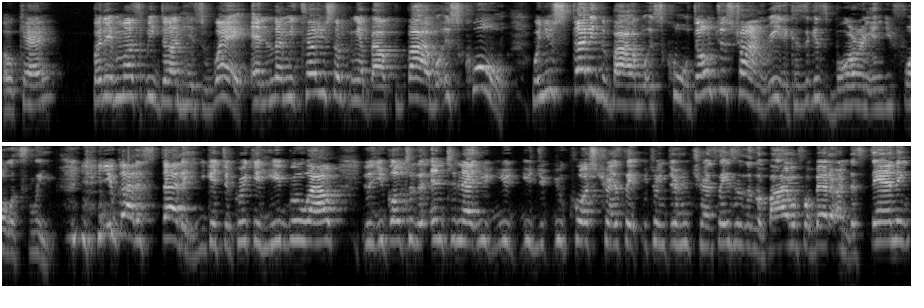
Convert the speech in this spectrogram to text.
Okay? But it must be done His way. And let me tell you something about the Bible. It's cool. When you study the Bible, it's cool. Don't just try and read it because it gets boring and you fall asleep. you got to study. You get your Greek and Hebrew out. You go to the internet. You, you, you, you cross translate between different translations of the Bible for better understanding.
